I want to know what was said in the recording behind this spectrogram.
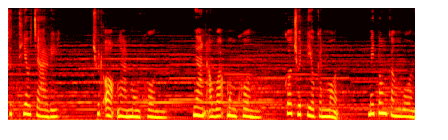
ชุดเที่ยวจาริก ชุดออกงานมงคล งานอวะมงคล ก็ชุดเดียวกันหมด ไม่ต้องกังวล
